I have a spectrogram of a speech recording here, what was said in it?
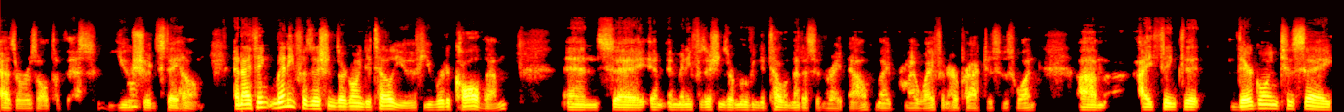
as a result of this you okay. should stay home and i think many physicians are going to tell you if you were to call them and say and, and many physicians are moving to telemedicine right now my, my wife and her practice is one um, i think that they're going to say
